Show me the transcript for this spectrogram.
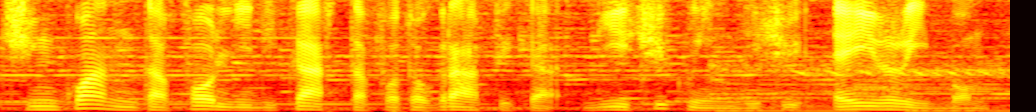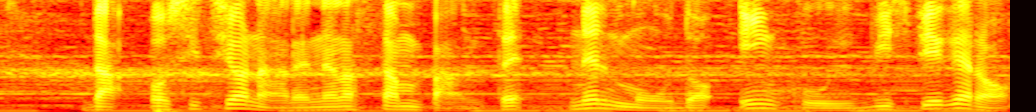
50 fogli di carta fotografica 10-15 e il ribbon da posizionare nella stampante nel modo in cui vi spiegherò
